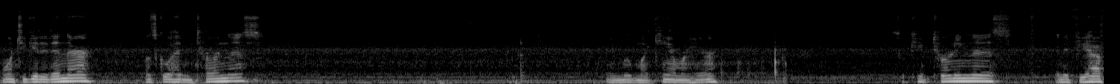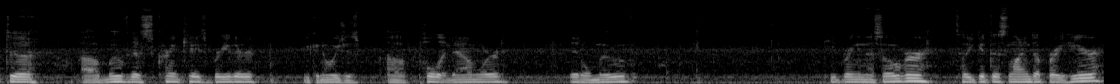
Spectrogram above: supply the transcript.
Once you get it in there, let's go ahead and turn this. Let me move my camera here. So keep turning this. And if you have to uh, move this crankcase breather, you can always just uh, pull it downward. It'll move. Keep bringing this over until you get this lined up right here.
